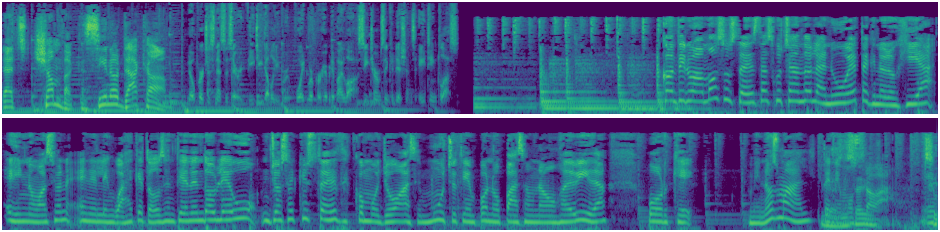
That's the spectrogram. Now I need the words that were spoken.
That's chumbacasino.com. No purchase necessary. BGW. Void were prohibited by law. See terms and conditions. 18 plus. Continuamos, usted está escuchando la nube, tecnología e innovación en el lenguaje que todos entienden W. Yo sé que usted, como yo, hace mucho tiempo no pasa una hoja de vida porque, menos mal, tenemos trabajo. Sí.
